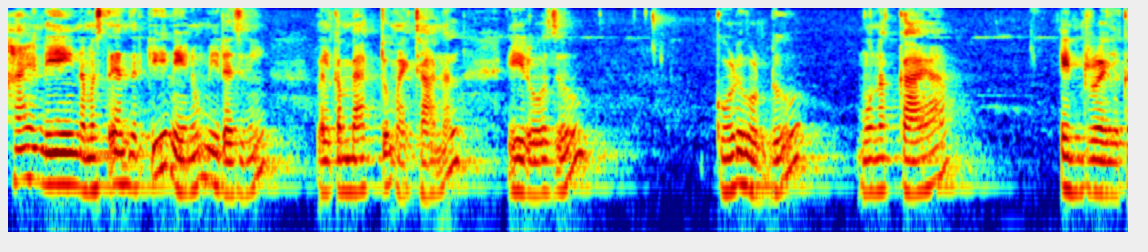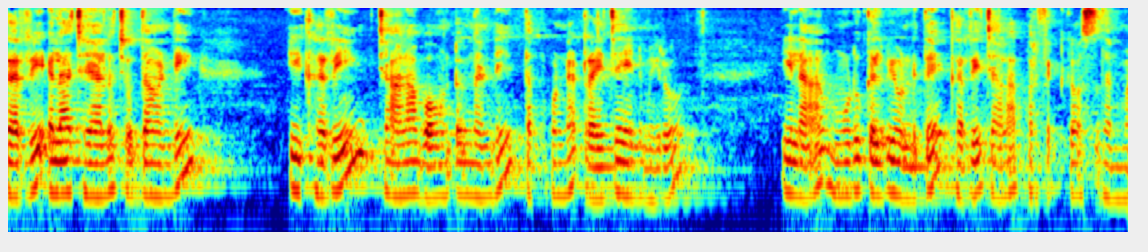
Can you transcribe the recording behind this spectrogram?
హాయ్ అండి నమస్తే అందరికీ. నేను మీ Rajani. Welcome back to my channel ఈరోజు కోడిగుడ్డు మునక్కాయ ఎండు కర్రీ ఎలా చేయాలో చూద్దామండి. ఈ కర్రీ చాలా బాగుంటుందండి. తప్పకుండా ట్రై చేయండి మీరు. ఇలా మూడు కలిపి వండితే కర్రీ చాలా పర్ఫెక్ట్గా వస్తుంది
